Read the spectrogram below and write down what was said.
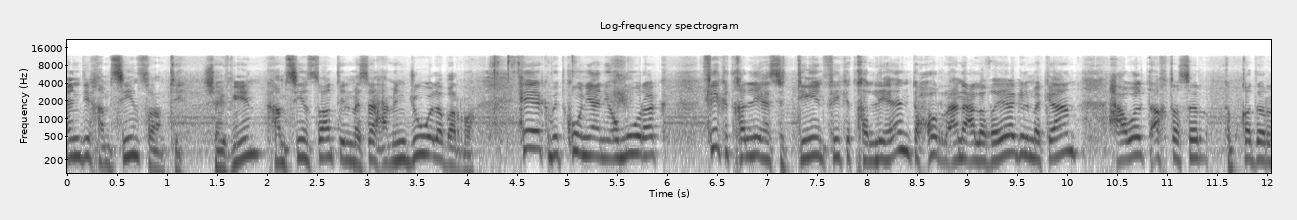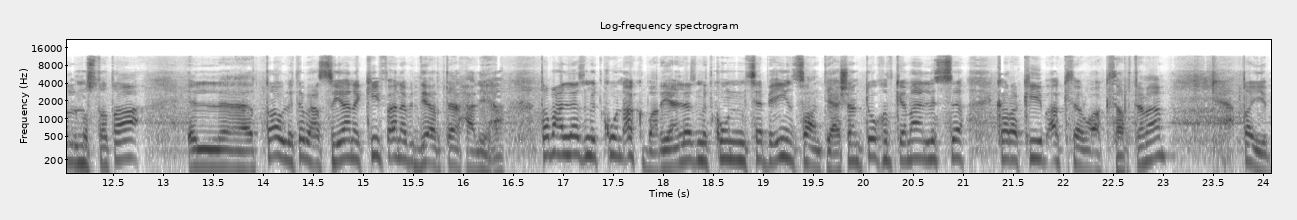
عندي 50 سم شايفين؟ 50 سم المساحه من جوا لبرا. هيك بتكون يعني أمورك. فيك تخليها 60 فيك تخليها أنت حر. أنا على ضياق المكان حاولت أختصر بقدر المستطاع ال- الطاولة تبع الصيانة كيف أنا بدي أرتاح عليها. طبعا لازم تكون أكبر يعني لازم تكون 70 سم عشان تأخذ كمان لسه كراكيب أكثر وأكثر تمام؟ طيب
